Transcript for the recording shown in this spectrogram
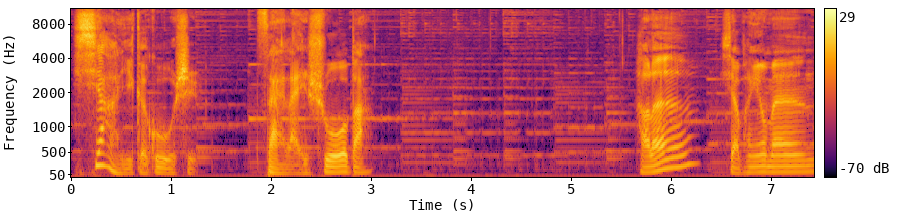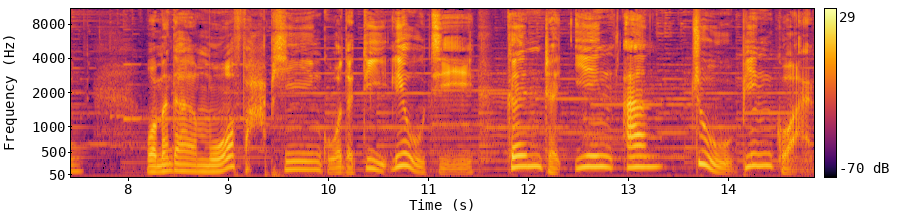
下一个故事，再来说吧。好了，小朋友们，我们的魔法拼音国的第六集《跟着阴安住宾馆》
